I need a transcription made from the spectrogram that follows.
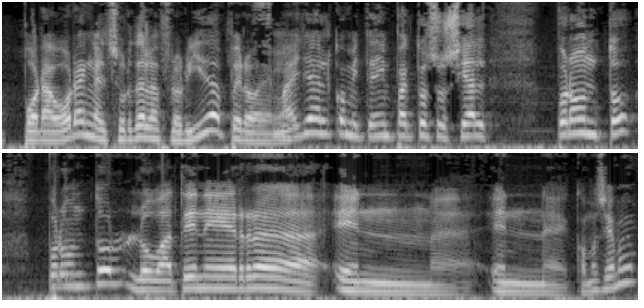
por ahora en el sur de la Florida, pero además sí. ya el Comité de Impacto Social pronto, pronto lo va a tener uh, en, uh, en, ¿cómo se llama?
